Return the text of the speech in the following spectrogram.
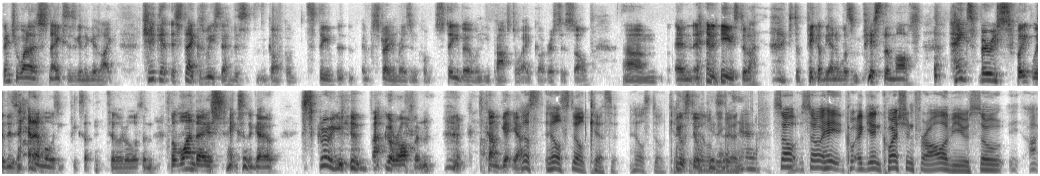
eventually one of those snakes is going to get like, check out this snake. Because we used to have this guy called Steve, Australian resident called Steve Irwin. He passed away, God rest his soul. Um, and, and he used to like, used to pick up the animals and piss them off. Hank's very sweet with his animals. He picks up the turtles. and But one day a snake's going to go, screw you, bugger off and come get you. He'll, he'll still kiss it. He'll still kiss He'll it. still It'll kiss be it. good. Yeah. So, so hey, qu- again, question for all of you. So, uh,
